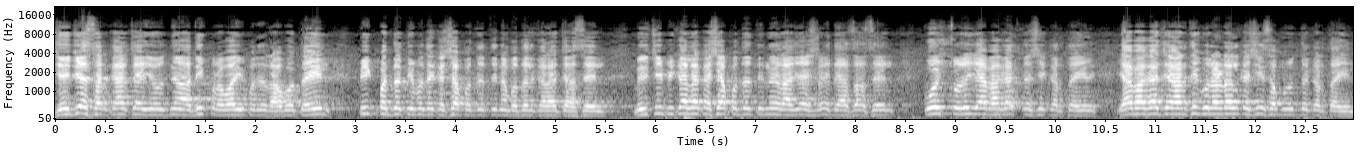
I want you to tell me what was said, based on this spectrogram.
जे जे सरकारच्या योजना अधिक प्रभावीपणे राबवता येईल पीक पद्धतीमध्ये कशा पद्धतीने बदल करायचा असेल मिरची पिकाला कशा पद्धतीने राजाश्रय द्यायचा असेल कोल्ड स्टोरेज या भागात कसे करता येईल या भागाची आर्थिक उलाढाल कशी समृद्ध करता येईल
